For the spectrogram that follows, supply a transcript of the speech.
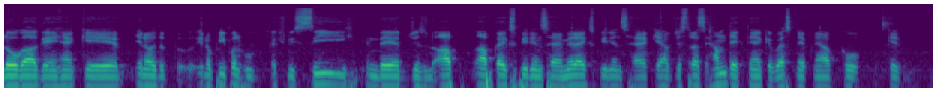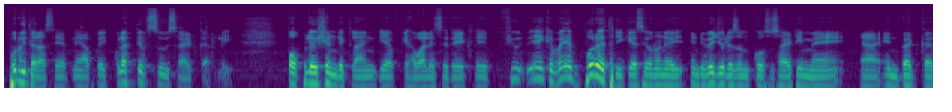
لوگ آ گئے ہیں کہ you know you know people who actually see in there جس آپ آپ کا ایکسپیرینس ہے، میرا ایکسپیرینس ہے کہ آپ جس طرح سے ہم دیکھتے ہیں کہ ویسٹ نے اپنے آپ کو کہ پوری طرح سے اپنے آپ کو ایک کولیکٹیو سوئسائڈ کر لی۔ پاپولیشن ڈکلائن کی اب کے حوالے سے دیکھ لے کہ بڑے برے طریقے سے انہوں نے انڈیویجولزم کو سوسائٹی میں امبیڈ کر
